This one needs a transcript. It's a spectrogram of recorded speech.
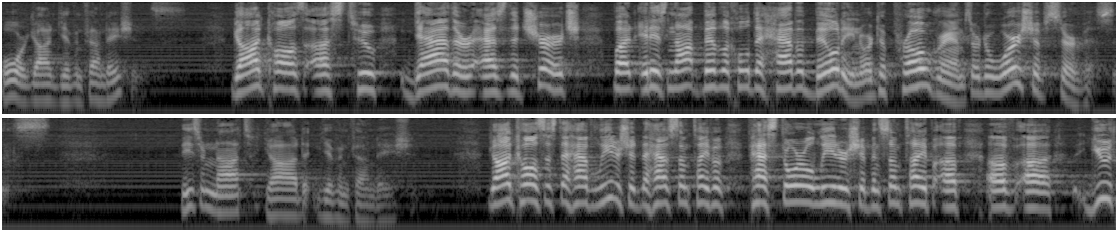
or God given foundations. God calls us to gather as the church, but it is not biblical to have a building or to programs or to worship services. These are not God given foundations. God calls us to have leadership, to have some type of pastoral leadership and some type of, of uh, youth,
